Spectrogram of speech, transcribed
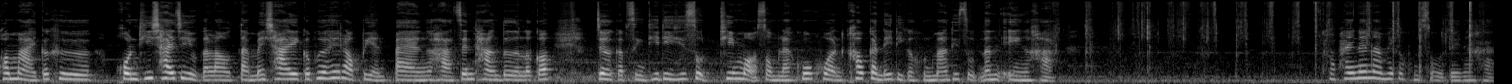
ความหมายก็คือคนที่ใช่จะอยู่กับเรา แต่ไม่ใช่ก็เพื่อให้เราเปลี่ยนแปลงค่ะเส้นทางเดินแล้วก็เจอกับสิ่งที่ดีที่สุดที่เหมาะสมและคู่ควรเข้ากันได้ดีกับคุณมากที่สุดนั่นเองค่ะขอไพ่แนะนำให้กับคุณโสดด้วยนะคะ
